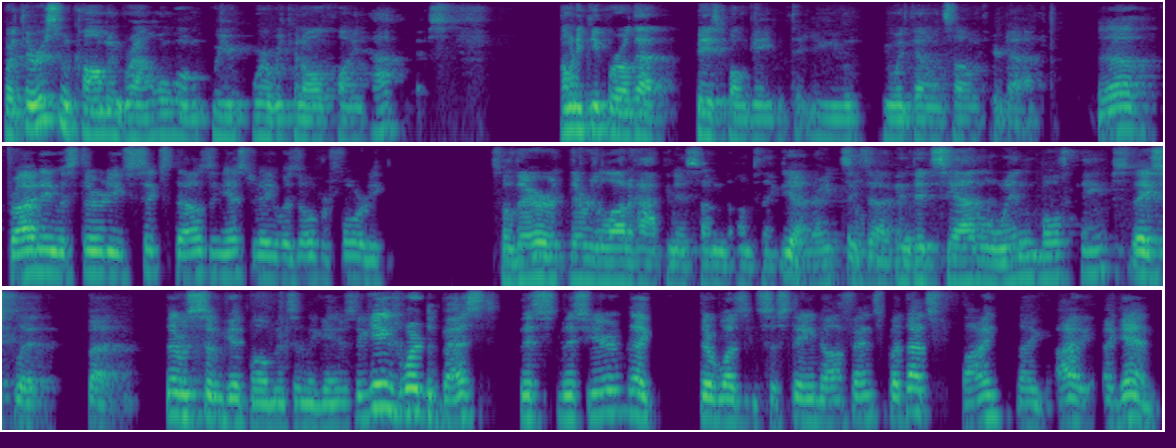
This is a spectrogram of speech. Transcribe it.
But there is some common ground where we, where we can all find happiness. How many people were at that baseball game that you, you went down and saw with your dad? Yeah, Friday was thirty six thousand. Yesterday was over forty. So there there was a lot of happiness. I'm, I'm thinking, Yeah, right? So, exactly. And did Seattle win both games? They split, but there was some good moments in the games. The games weren't the best this this year. Like there wasn't sustained offense, but that's fine. Like I again,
